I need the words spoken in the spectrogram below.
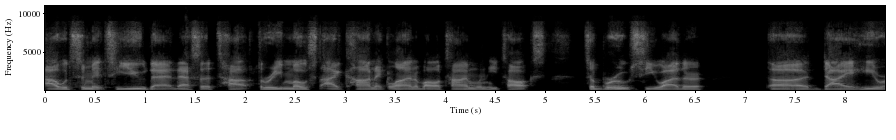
I would submit to you that that's a top three most iconic line of all time when he talks to Bruce. You either uh, die a hero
